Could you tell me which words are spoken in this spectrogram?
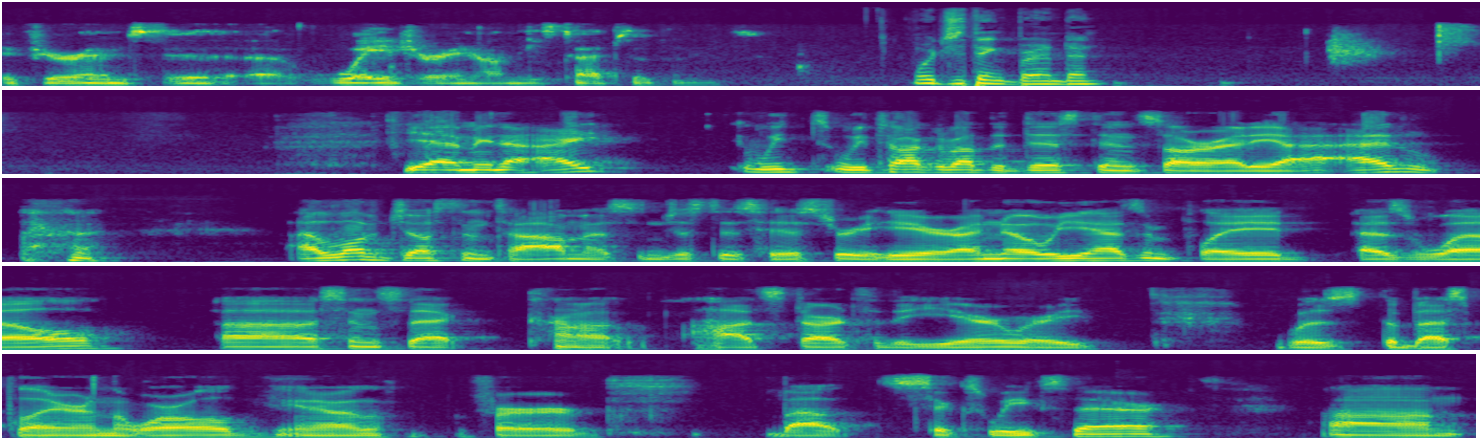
if you're into uh, wagering on these types of things. What do you think, Brendan? Yeah, I mean, I we we talked about the distance already. I, I I love Justin Thomas and just his history here. I know he hasn't played as well uh, since that kind of hot start to the year where he was the best player in the world, you know, for about six weeks there. Um,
